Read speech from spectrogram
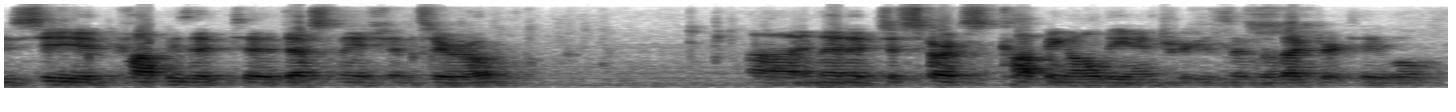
you see it copies it to destination zero. Uh, and then it just starts copying all the entries in the vector table.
